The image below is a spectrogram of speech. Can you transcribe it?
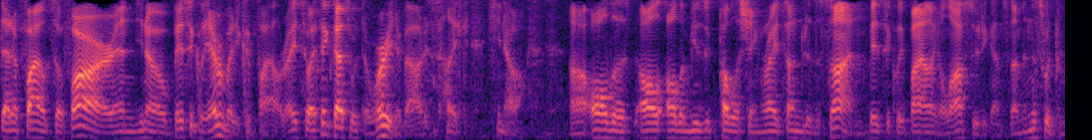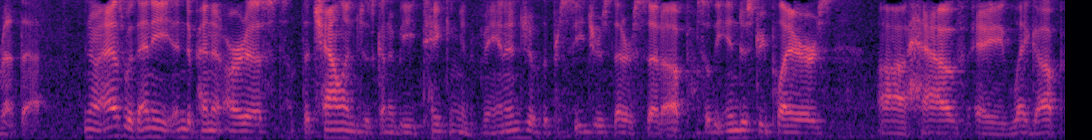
that have filed so far, and you know basically everybody could file, right? So I think that's what they're worried about. Is like you know. Uh, all the all, all the music publishing rights under the sun, basically filing a lawsuit against them, and this would prevent that. You know, as with any independent artist, the challenge is going to be taking advantage of the procedures that are set up. So the industry players uh, have a leg up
